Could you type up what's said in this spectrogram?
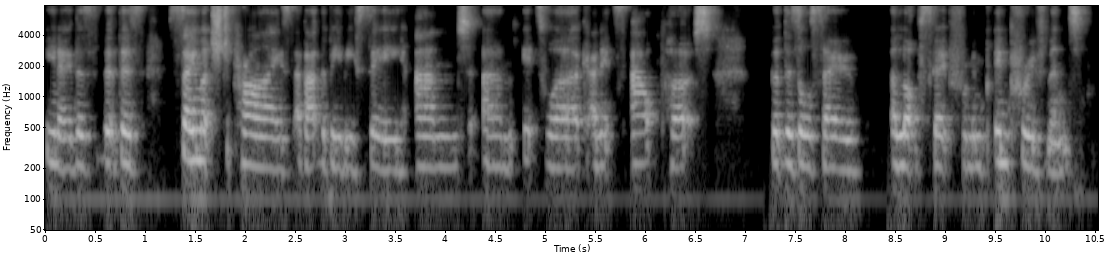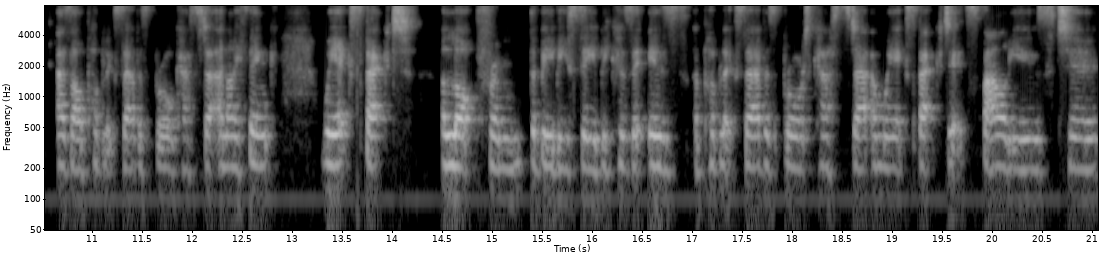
you know, there's there's so much to prize about the BBC and um, its work and its output, but there's also a lot of scope for improvement as our public service broadcaster. And I think we expect a lot from the BBC because it is a public service broadcaster and we expect its values to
